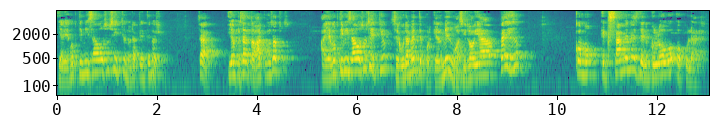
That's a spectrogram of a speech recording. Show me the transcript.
Y habían optimizado su sitio, no era cliente nuestro. O sea, iba a empezar a trabajar con nosotros hayan optimizado su sitio, seguramente porque él mismo así lo había pedido, como exámenes del globo ocular.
